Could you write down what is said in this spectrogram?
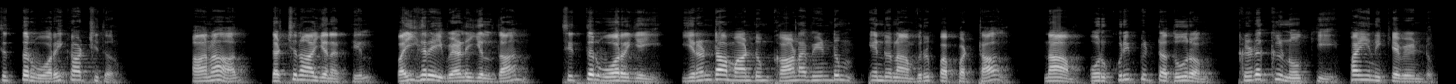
சித்தர் ஓரை காட்சி தரும். ஆனால் தட்சிணாயனத்தில் வைகரை வேளையில்தான் சித்தர் ஓரையை இரண்டாம் ஆண்டும் காண வேண்டும் என்று நாம் விருப்பப்பட்டால் நாம் ஒரு குறிப்பிட்ட தூரம் கிழக்கு நோக்கி பயணிக்க வேண்டும்.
